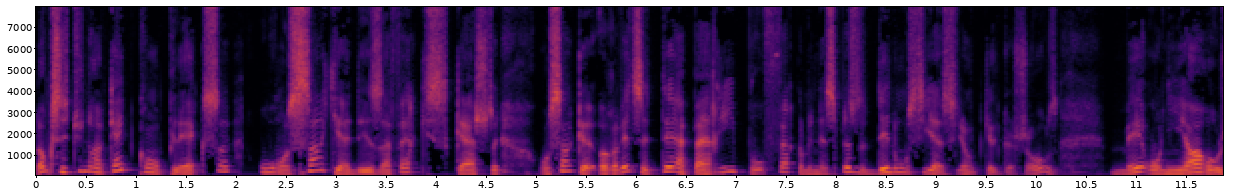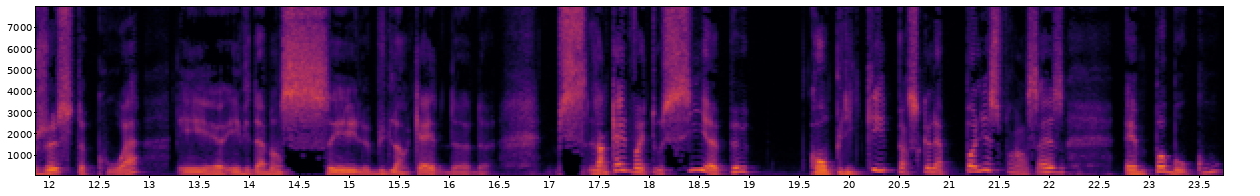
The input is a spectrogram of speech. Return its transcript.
Donc c'est une enquête complexe où on sent qu'il y a des affaires qui se cachent. On sent que Horowitz était à Paris pour faire comme une espèce de dénonciation de quelque chose, mais on ignore au juste quoi. Et euh, évidemment, c'est le but de l'enquête. L'enquête va être aussi un peu compliquée parce que la police française aime pas beaucoup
